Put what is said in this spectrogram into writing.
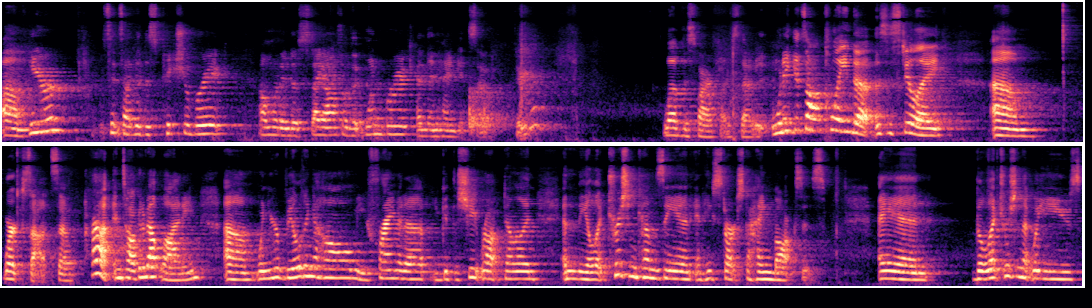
Um, here, since I did this picture brick, I wanted to stay off of it one brick and then hang it. So there you go. Love this fireplace though. When it gets all cleaned up, this is still a um, work site. So, all right, and talking about lighting, um, when you're building a home, you frame it up, you get the sheetrock done, and the electrician comes in and he starts to hang boxes. And the electrician that we use,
